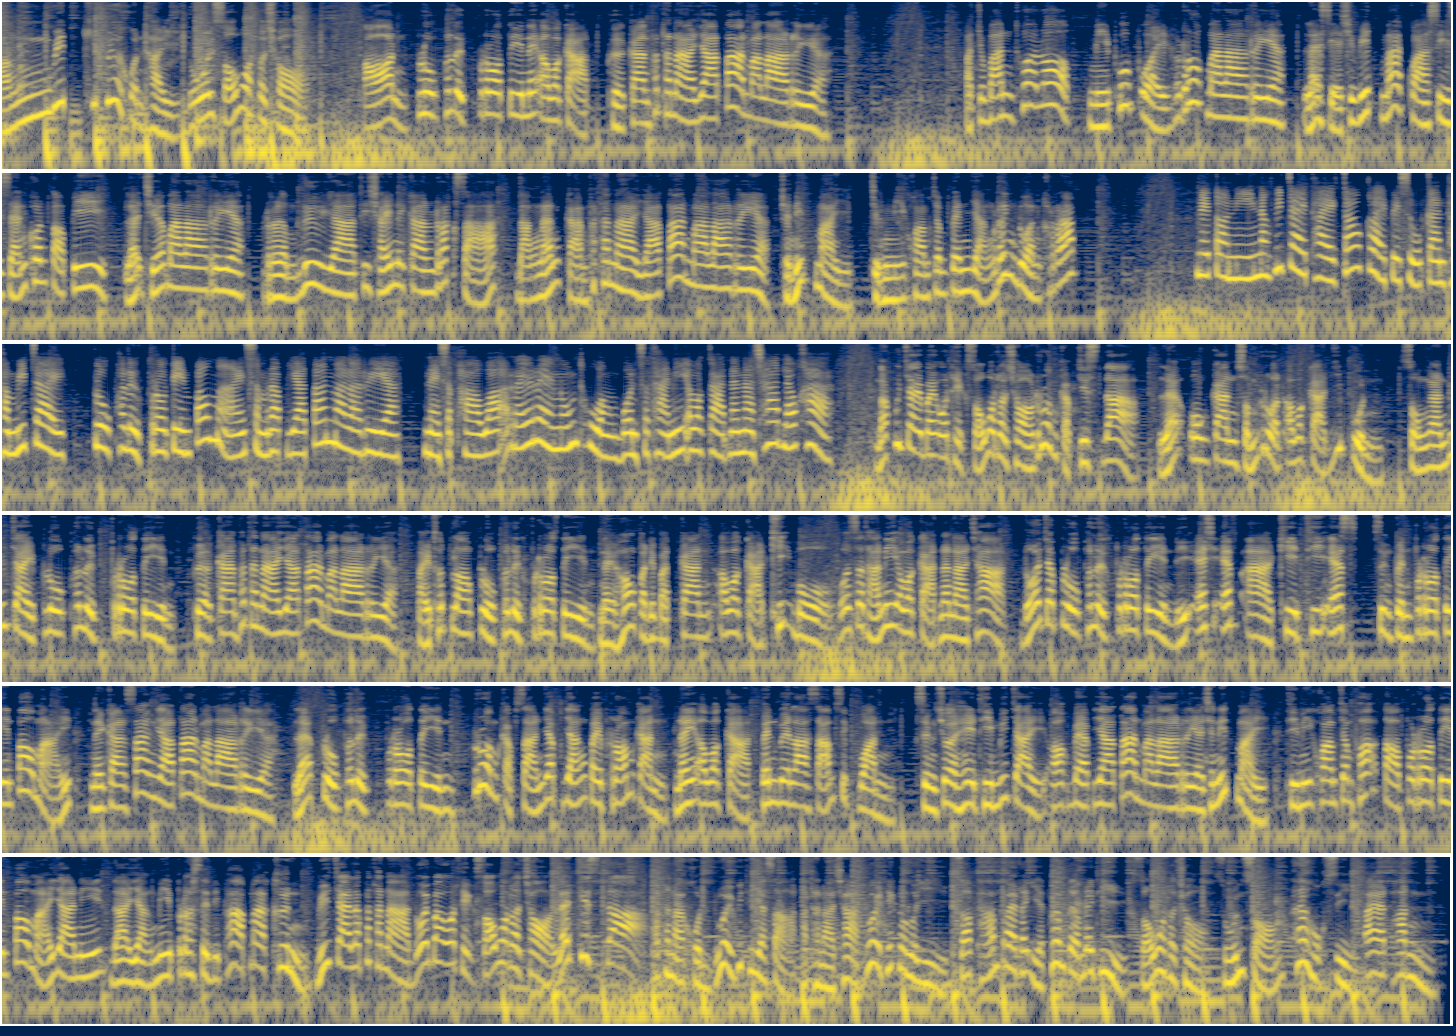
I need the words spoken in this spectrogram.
ลังวิทย์คิดเพื่อคนไทย โดย สวทช ตอนปลูกผลึกโปรตีนในอวกาศ เพื่อการพัฒนายาต้านมาลาเรีย ปัจจุบันทั่วโลกมีผู้ป่วยโรคมาลาเรีย และเสียชีวิตมากกว่า 400,000 คนต่อปี และเชื้อมาลาเรีย เริ่มดื้อยาที่ใช้ในการรักษา ดังนั้นการพัฒนายาต้านมาลาเรีย ชนิดใหม่ จึงมีความจำเป็นอย่างเร่งด่วนครับในตอนนี้นักวิจัยไทยก้าวไกลไปสู่การทำวิจัย ปลูกผลึกโปรตีนเป้าหมายสำหรับยาต้านมาลาเรีย ในสภาวะไร้แรงโน้มถ่วงบนสถานีอวกาศนานาชาติแล้วค่ะ นักวิจัยไบโอเทค สวทช ร่วมกับจิสดาและองค์การสำรวจอวกาศญี่ปุ่น ส่งงานวิจัยปลูกผลึกโปรตีน เพื่อการพัฒนายาต้านมาลาเรีย ไปทดลองปลูกผลึกโปรตีน ในห้องปฏิบัติการอวกาศคิโบบนสถานีอวกาศนานาชาติ โดยจะปลูกผลึกโปรตีน DHFR-TS ซึ่งเป็นโปรตีนเป้าหมาย ในการสร้างยาต้านมาลาเรีย และปลูกผลึกโปรตีน ร่วมกับสารยับยั้งไปพร้อมกัน ในอวกาศเป็นเวลา 30 วัน ซึ่งช่วยให้ทีมวิจัยออกแบบยาต้านมาลาเรียชนิดใหม่ ที่มีความจำเพาะต่อโปรตีนเป้าหมายยานี้ ได้อย่างมีประสิทธิภาพมากขึ้น วิจัยและพัฒนาโดยบ i โอเทคสวทชและจิสดา พัฒนาคนด้วยวิทยาศาสตร์ พัฒนาชาติด้วยเทคโนโลยี สอบถามรายละเอียดเพิ่มเติมได้ที่ สวทช 02 564 8000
